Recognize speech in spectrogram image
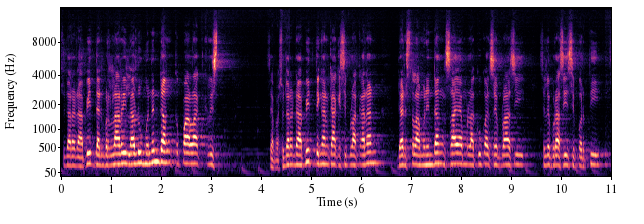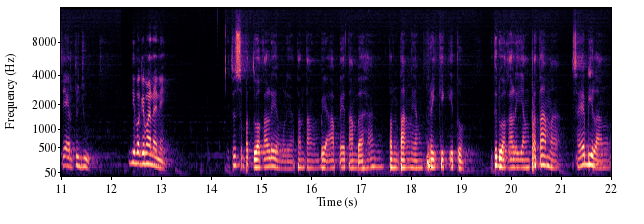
saudara David dan berlari lalu menendang kepala Chris. Siapa? Saudara David dengan kaki sebelah kanan dan setelah menendang saya melakukan selebrasi selebrasi seperti CR7. Ini bagaimana nih? Itu sempat dua kali yang mulia tentang BAP tambahan tentang yang free kick itu. Itu dua kali. Yang pertama saya bilang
